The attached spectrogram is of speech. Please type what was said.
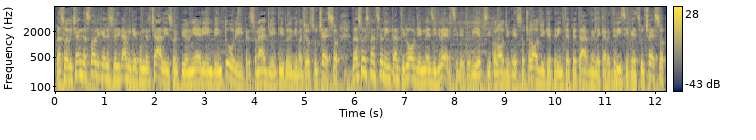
La sua vicenda storica e le sue dinamiche commerciali, i suoi pionieri e inventori, i personaggi e i titoli di maggior successo, la sua espansione in tanti luoghi e mezzi diversi, le teorie psicologiche e sociologiche per interpretarne le caratteristiche e il successo,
